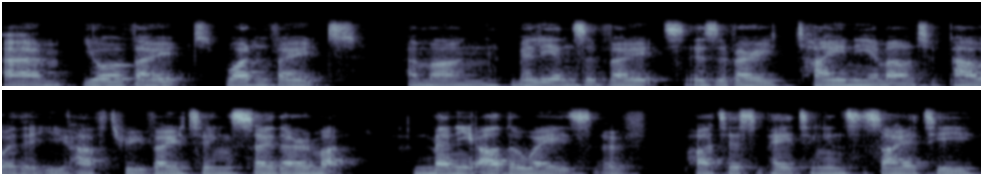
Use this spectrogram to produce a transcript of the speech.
um, your vote, one vote among millions of votes, is a very tiny amount of power that you have through voting. So there are many other ways of participating in society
